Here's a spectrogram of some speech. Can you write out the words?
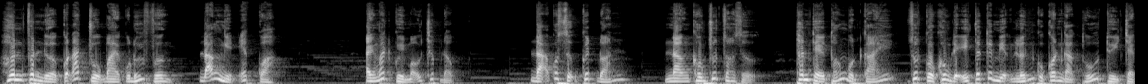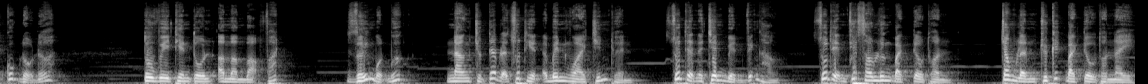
hơn phân nửa con át chủ bài của đối phương Đã nghiền ép qua. Ánh mắt quỷ mẫu chấp động, Đã có sự quyết đoán, Nàng không chút do dự. Thân thể thoáng một cái, Rốt cuộc không để ý tới cái miệng lớn của con ngạc thú Thủy chạy quốc độ nữa. Tù vi thiên tôn âm âm bạo phát. Dưới một bước, Nàng trực tiếp lại xuất hiện ở bên ngoài chiến thuyền, Xuất hiện ở trên biển Vĩnh Hằng, Xuất hiện phía sau lưng Bạch Tiểu Thuần. Trong lần truy kích Bạch Tiểu Thuần này,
